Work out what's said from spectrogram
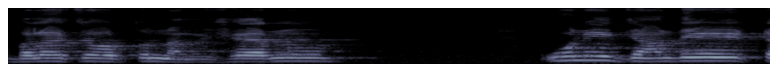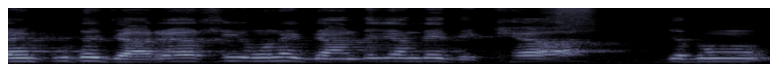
ਬਲਾਚੌਰ ਤੋਂ ਨਵੇਂ ਸ਼ਹਿਰ ਨੂੰ। ਉਹਨੇ ਜਾਂਦੇ ਟੈਂਪੂ ਤੇ ਜਾ ਰਿਹਾ ਸੀ, ਉਹਨੇ ਜਾਂਦੇ ਜਾਂਦੇ ਦੇਖਿਆ ਜਦੋਂ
